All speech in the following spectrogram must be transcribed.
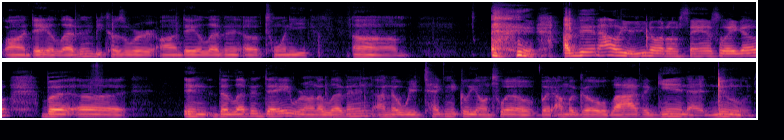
on day 11 because we're on day 11 of 20. Um, I've been out here, you know what I'm saying, Fuego. But uh, in the 11th day we're on 11 i know we're technically on 12 but i'm gonna go live again at noon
